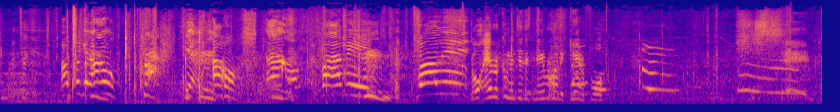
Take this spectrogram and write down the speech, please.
oh, look at oh. Shit. Ow. Ow. Mommy. Mommy. Don't ever come into this neighborhood again, fool.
